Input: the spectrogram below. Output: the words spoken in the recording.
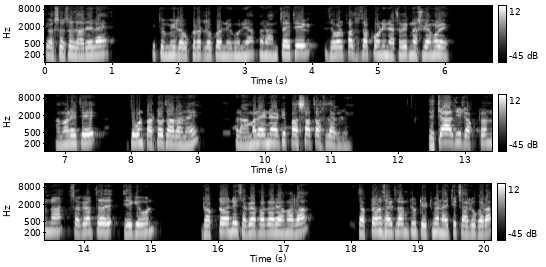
की असं असं झालेलं आहे की तुम्ही लवकरात लवकर निघून या. पण आमचा इथे जवळपास असा कोणी नातेवाईक नसल्यामुळे आम्हाला इथे इथे पण पाठवता आला नाही. पण आम्हाला येण्यासाठी पाच सहा तास लागले. त्याच्या आधी डॉक्टरांना सगळ्यांचं हे घेऊन डॉक्टरांनी सगळ्या प्रकारे आम्हाला डॉक्टरांना सांगितलं आमची ट्रीटमेंट आहे ती चालू करा.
